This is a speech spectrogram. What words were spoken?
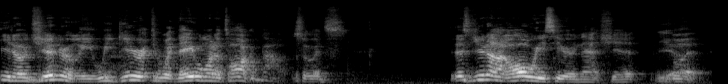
you know, generally we gear it to what they want to talk about. So it's, it's you're not always hearing that shit. Yeah. But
